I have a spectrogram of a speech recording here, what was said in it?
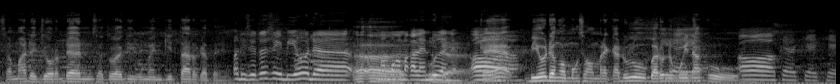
sama ada Jordan satu lagi pemain gitar katanya. oh di situ si Bio udah Heeh, ngomong sama kalian duluan ya oh Kayak Bio udah ngomong sama mereka dulu baru Iya, nemuin iya. aku. oh oke oke oke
